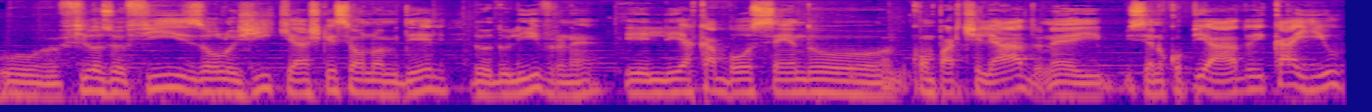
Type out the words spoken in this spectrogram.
O Philosophie Zoologique, acho que esse é o nome dele, do, do livro, né? Ele acabou sendo sendo compartilhado, né, e, sendo copiado e caiu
